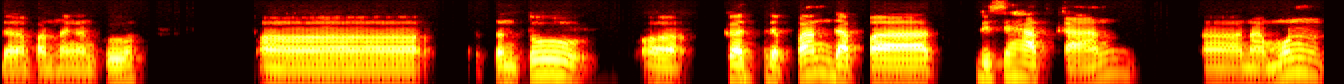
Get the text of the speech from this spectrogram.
dalam pandanganku. Uh, tentu uh, ke depan dapat disehatkan uh, namun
